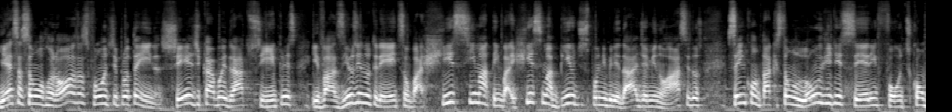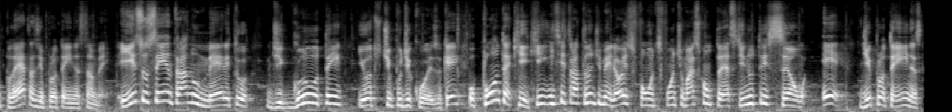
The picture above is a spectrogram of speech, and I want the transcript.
E essas são horrorosas fontes de proteínas, cheias de carboidratos simples e vazios em nutrientes, são baixíssima, tem baixíssima biodisponibilidade de aminoácidos, sem contar que estão longe de serem fontes completas de proteínas também. E isso sem entrar no mérito de glúten e outro tipo de coisa, ok? O ponto é aqui que em se tratando de melhores fontes, fontes mais completas de nutrição e de proteínas,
